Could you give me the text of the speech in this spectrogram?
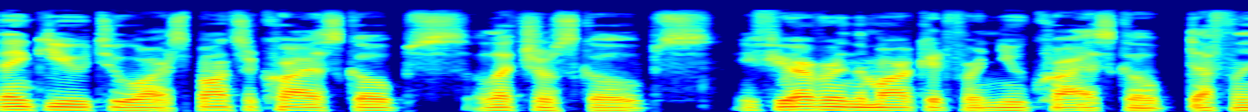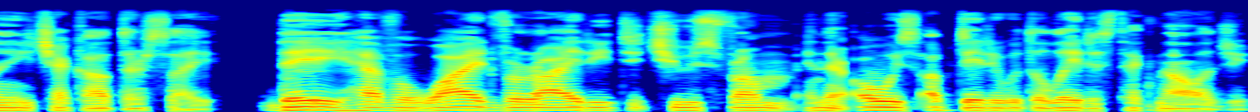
Thank you to our sponsor, Cryoscopes, Electroscopes. If you're ever in the market for a new cryoscope, definitely check out their site. They have a wide variety to choose from, and they're always updated with the latest technology.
